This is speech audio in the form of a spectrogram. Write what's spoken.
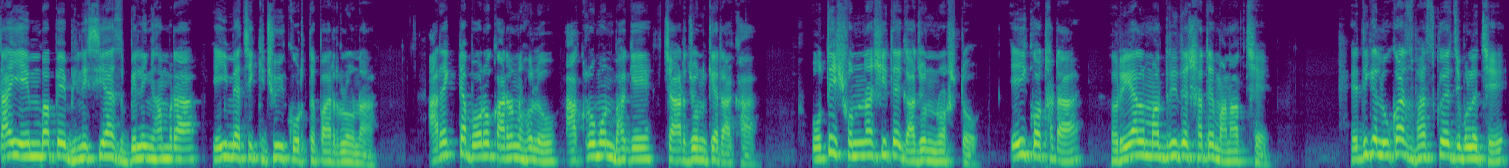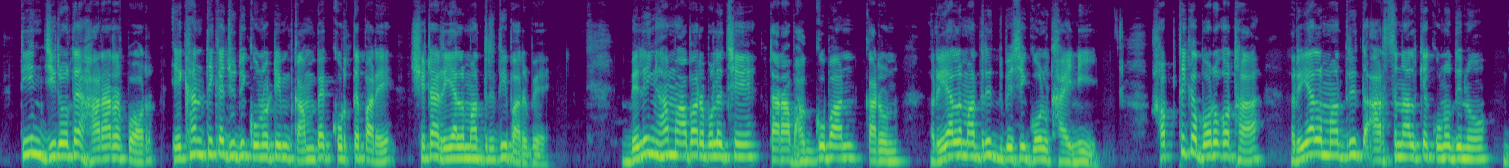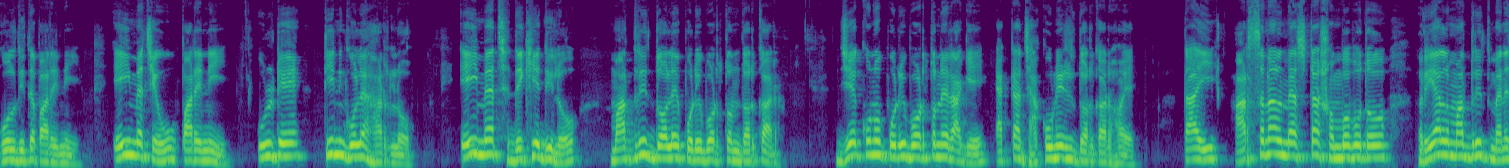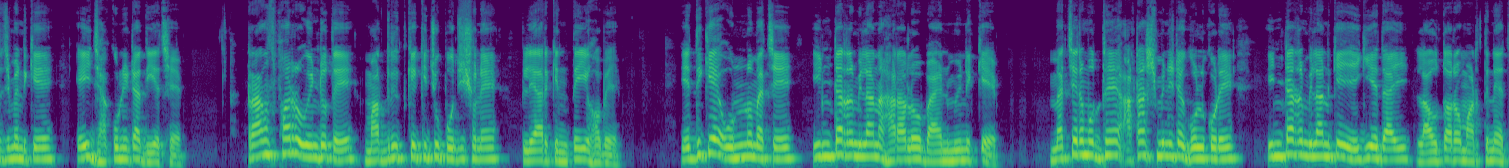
তাই এমবাপে ভিনিসিয়াস, বেলিংহামরা এই ম্যাচে কিছুই করতে পারল না। আরেকটা বড় কারণ হলো আক্রমণ ভাগে চারজনকে রাখা। অতি সন্ন্যাসীতে গাজন নষ্ট। এই কথাটা রিয়াল মাদ্রিদের সাথে মানাচ্ছে। এদিকে লুকাস ভাস্কোয়েজ বলেছে, তিন জিরোতে হারার পর এখান থেকে যদি কোনো টিম কামব্যাক করতে পারে, সেটা রিয়াল মাদ্রিদই পারবে। বেলিংহাম আবার বলেছে, তারা ভাগ্যবান, কারণ রিয়াল মাদ্রিদ বেশি গোল খায়নি। সবথেকে বড় কথা, রিয়াল মাদ্রিদ আর্সেনালকে কোনোদিনও গোল দিতে পারেনি। এই ম্যাচেও পারেনি। উল্টে তিন গোলে হারল। এই ম্যাচ দেখিয়ে দিল মাদ্রিদ দলে পরিবর্তন দরকার। যে কোনো পরিবর্তনের আগে একটা ঝাঁকুনির দরকার হয়। তাই আর্সেনাল ম্যাচটা সম্ভবত রিয়াল মাদ্রিদ ম্যানেজমেন্টকে এই ঝাঁকুনিটা দিয়েছে। ট্রান্সফার উইন্ডোতে মাদ্রিদকে কিছু পজিশনে প্লেয়ার কিনতেই হবে। এদিকে অন্য ম্যাচে ইন্টার মিলান হারালো বায়ান মিউনিককে ম্যাচের মধ্যে আঠাশ মিনিটে গোল করে ইন্টার মিলানকে এগিয়ে দেয় লাউতারো মার্তিনেজ।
